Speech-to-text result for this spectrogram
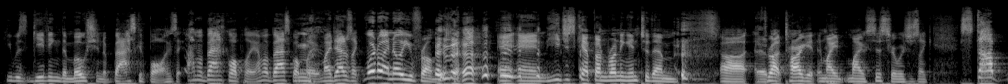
he was giving the motion of basketball. He's like, I'm a basketball player. I'm a basketball player. My dad was like, Where do I know you from? and, and he just kept on running into them uh, throughout Target. And my, my sister was just like, Stop,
